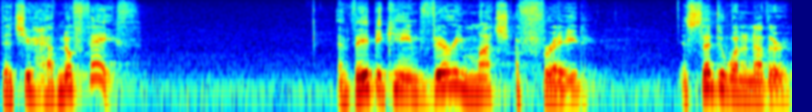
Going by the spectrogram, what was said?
that you have no faith? And they became very much afraid and said to one another,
